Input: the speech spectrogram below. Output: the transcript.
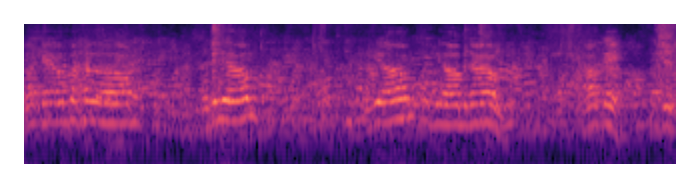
Oke, Om pasang Om. Lagi Om. Lagi Om, lagi Om, Om. Oke, sip.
